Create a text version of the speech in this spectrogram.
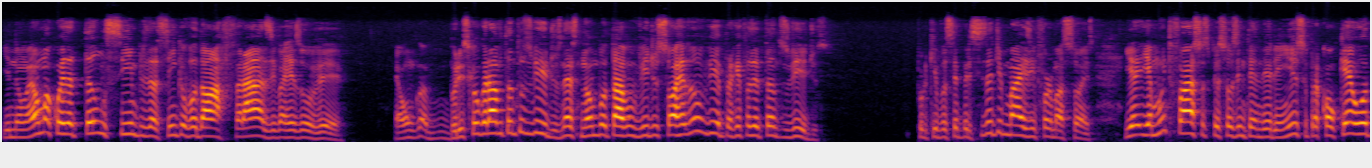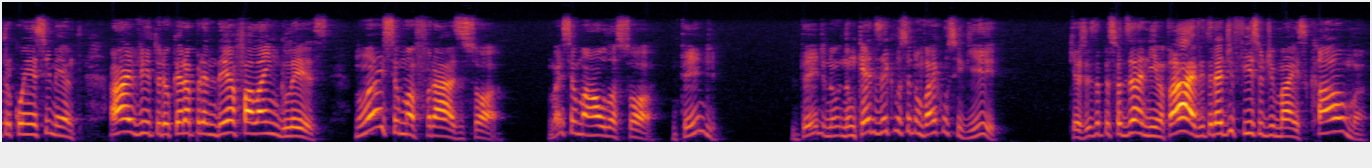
E não é uma coisa tão simples assim que eu vou dar uma frase e vai resolver. É um, por isso que eu gravo tantos vídeos, né? Se não botava um vídeo só, resolvia. Para que fazer tantos vídeos? Porque você precisa de mais informações. E é, e é muito fácil as pessoas entenderem isso para qualquer outro conhecimento. Ai, Vitor, eu quero aprender a falar inglês. Não vai ser uma frase só. Não vai ser uma aula só. Entende? Entende? Não, não quer dizer que você não vai conseguir. Que às vezes a pessoa desanima. Fala, ah, Vitor, é difícil demais. Calma.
